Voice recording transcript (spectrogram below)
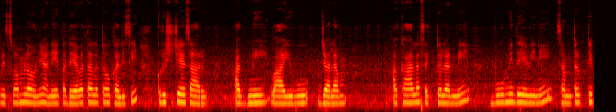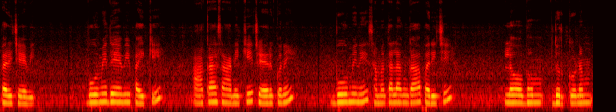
విశ్వంలోని అనేక దేవతలతో కలిసి కృషి చేశారు. అగ్ని, వాయువు, జలం, అకాల శక్తులన్నీ భూమిదేవిని సంతృప్తిపరిచేవి. భూమిదేవి పైకి ఆకాశానికి చేరుకుని భూమిని సమతలంగా పరిచి, లోభం, దుర్గుణం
